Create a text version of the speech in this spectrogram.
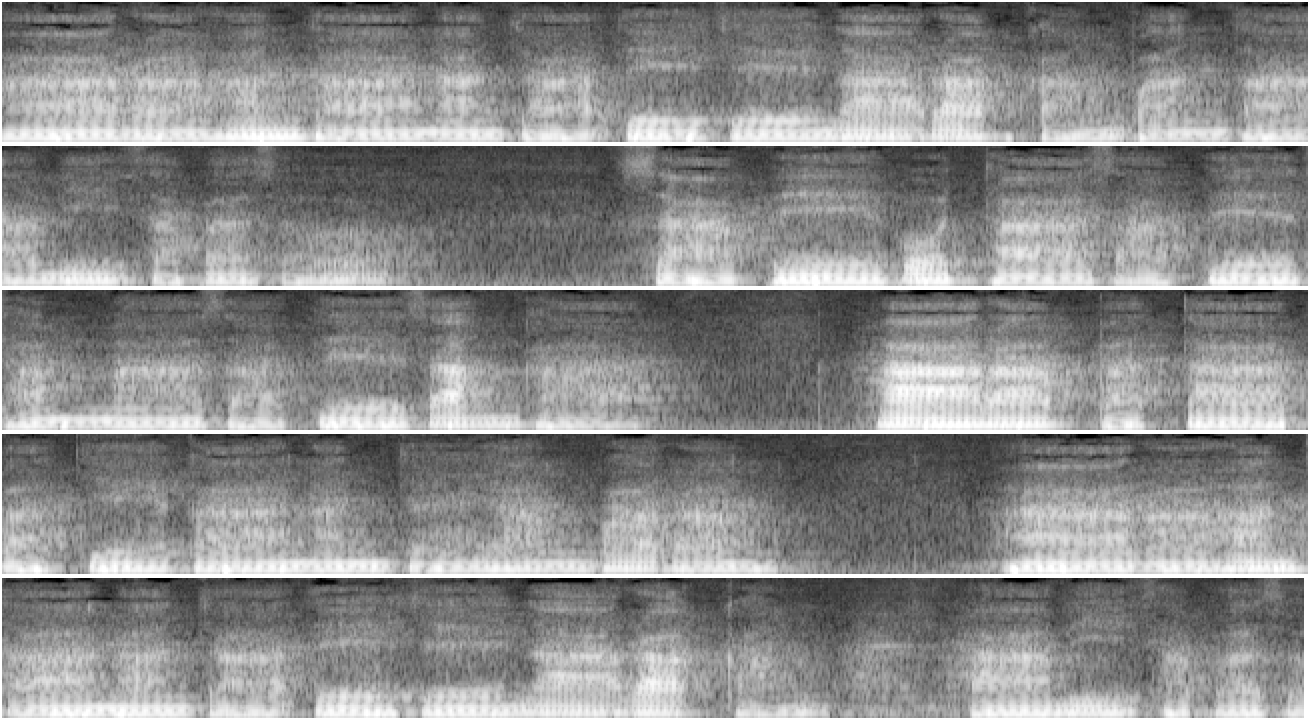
อาราหันตานันจะเตเจนารักขังพันธามิสัพโสสัพเพพุทธาสัพเพธรรมาสัพเพสังฆาภาราปัตตาปัจเจ วาโส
